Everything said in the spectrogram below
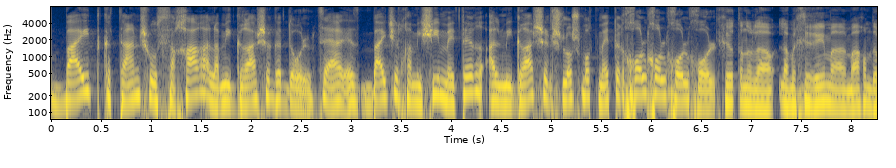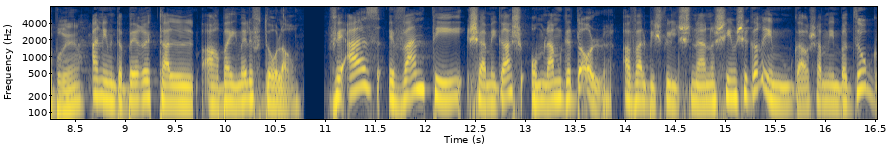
בית קטן שהוא שכר על המגרש הגדול. זה היה בית של 50 מטר על מגרש של 300 מטר, חול חול חול חול. קחי אותנו למחירים, על מה אנחנו מדברים? אני מדברת על 40 אלף דולר. ואז הבנתי שהמגרש אומנם גדול, אבל בשביל שני אנשים שגרים, הוא גר שם עם בת זוג,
